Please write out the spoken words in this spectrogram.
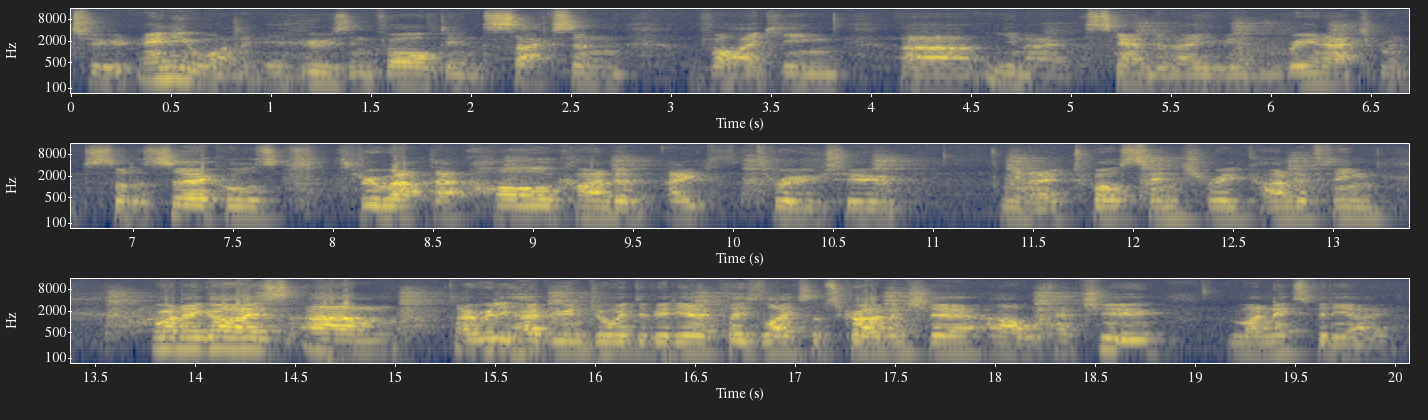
to anyone who's involved in Saxon, Viking, uh, you know, Scandinavian reenactment sort of circles throughout that whole kind of 8th through to, you know, 12th century kind of thing. Righto guys, um, I really hope you enjoyed the video. Please like, subscribe and share. I will catch you in my next video.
